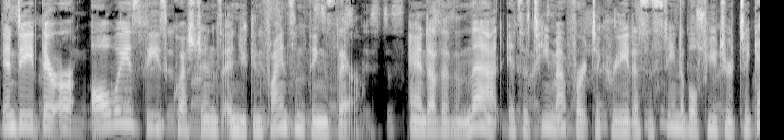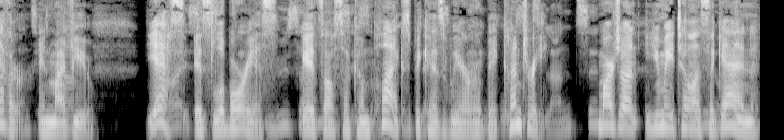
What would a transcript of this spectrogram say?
Indeed, there are always these questions, and you can find some things there. And other than that, it's a team effort to create a sustainable future together, in my view. Yes, it's laborious. It's also complex because we are a big country. Marjan, you may tell us again.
